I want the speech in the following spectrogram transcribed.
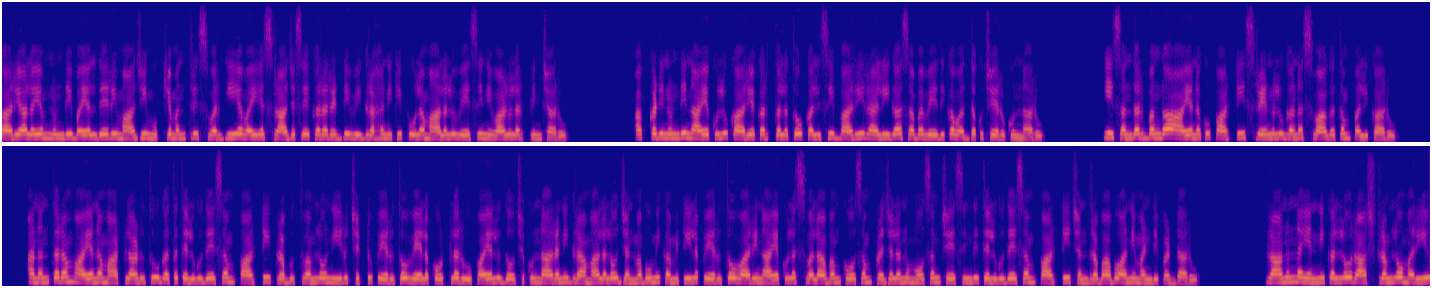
కార్యాలయం నుండి బయలుదేరి మాజీ ముఖ్యమంత్రి స్వర్గీయ వైఎస్ రాజశేఖరరెడ్డి విగ్రహానికి పూలమాలలు వేసి నివాళులర్పించారు. అక్కడి నుండి నాయకులు కార్యకర్తలతో కలిసి భారీ ర్యాలీగా సభ వేదిక వద్దకు చేరుకున్నారు. ఈ సందర్భంగా ఆయనకు పార్టీ శ్రేణులు ఘన స్వాగతం పలికారు. అనంతరం ఆయన మాట్లాడుతూ గత తెలుగుదేశం పార్టీ ప్రభుత్వంలో నీరు చెట్టు పేరుతో వేల కోట్ల రూపాయలు దోచుకున్నారని గ్రామాలలో జన్మభూమి కమిటీల పేరుతో వారి నాయకుల స్వలాభం కోసం ప్రజలను మోసం చేసింది తెలుగుదేశం పార్టీ చంద్రబాబు అని మండిపడ్డారు. రానున్న ఎన్నికల్లో రాష్ట్రంలో మరియు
